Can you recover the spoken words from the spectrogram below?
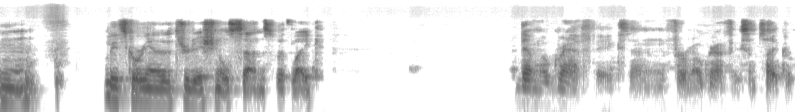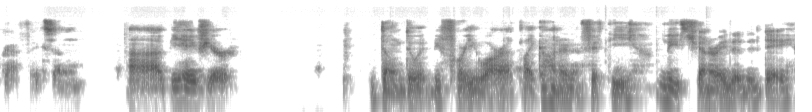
mm, lead scoring in the traditional sense with like demographics and firmographics and psychographics and uh, behavior. Don't do it before you are at like 150 leads generated a day,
